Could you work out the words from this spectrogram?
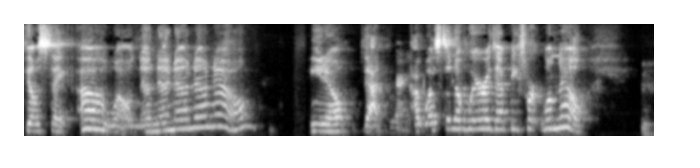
they'll say, oh, well, no, no, no, no, no. You know, that Right. I wasn't aware of that before. Well, no. Mm.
